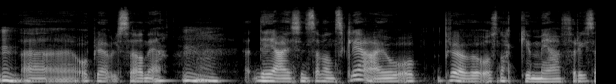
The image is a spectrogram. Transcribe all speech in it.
eh, opplevelse av det. Det jeg syns er vanskelig, er jo å prøve å snakke med f.eks.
